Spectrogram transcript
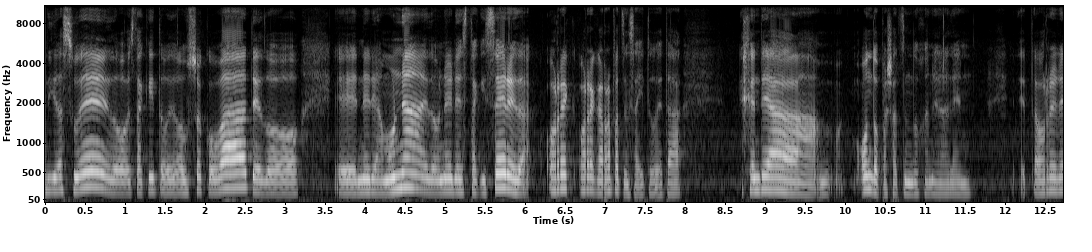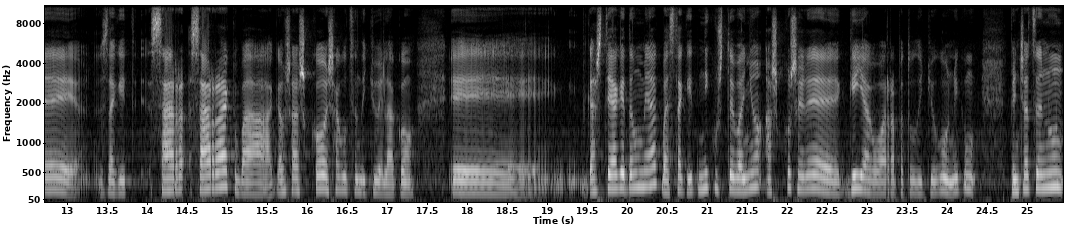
didazue, edo ez dakit, edo ausoko bat, edo e, nere amona, edo nere ez dakiz zer, edo horrek, horrek garrapatzen zaitu, eta jendea ondo pasatzen du generalen. Eta horrere, ez dakit, zarrak ba, gauza asko esagutzen dituelako. E, gazteak eta umeak, ba, ez dakit, nik uste baino askoz ere gehiago harrapatu ditugu. Nik pentsatzen nun,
